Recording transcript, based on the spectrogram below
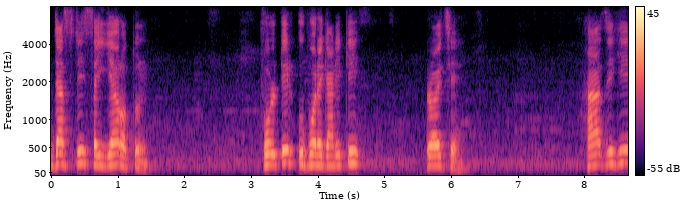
জাসরি সাইয়ারাতুন। পোলটির উপরে গাড়িটি রয়েছে। হাজিহি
